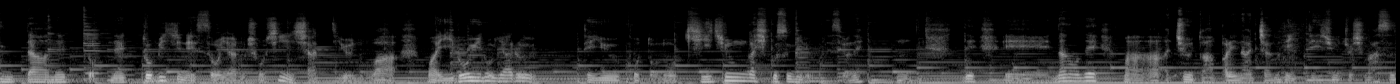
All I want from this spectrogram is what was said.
インターネット、ネットビジネスをやる初心者っていうのは、まあ、いろいろやるっていうことの基準が低すぎるんですよね。うん。で、えーなので、まあ、中途半端になっちゃうので一点集中しますっ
